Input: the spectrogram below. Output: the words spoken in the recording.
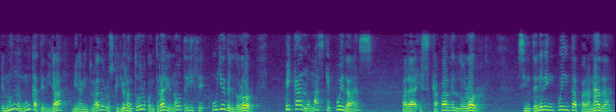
El mundo nunca te dirá, bienaventurados los que lloran, todo lo contrario, ¿no? Te dice, huye del dolor, peca lo más que puedas para escapar del dolor, sin tener en cuenta para nada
